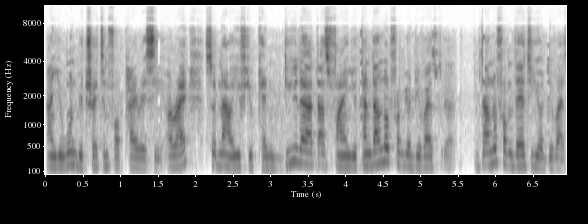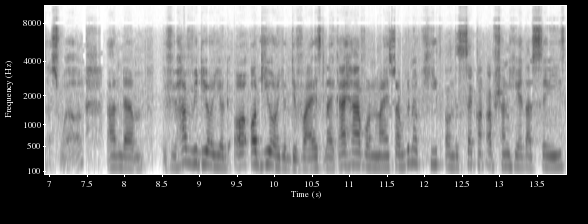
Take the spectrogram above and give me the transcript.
and you won't be threatened for piracy all right? So now if you can do that that's fine. You can download from your device uh, download from there to your device as well. And um, if you have video on your audio on your device like I have on mine so I'm going to hit on the second option here that says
